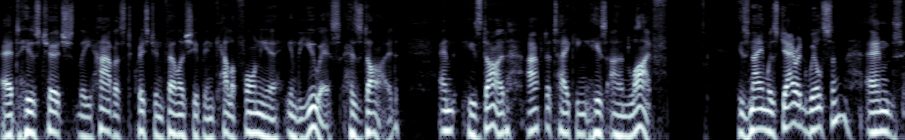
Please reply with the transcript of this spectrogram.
at his church, the Harvest Christian Fellowship in California in the US, has died, and he's died after taking his own life. His name was Jarrid Wilson, and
